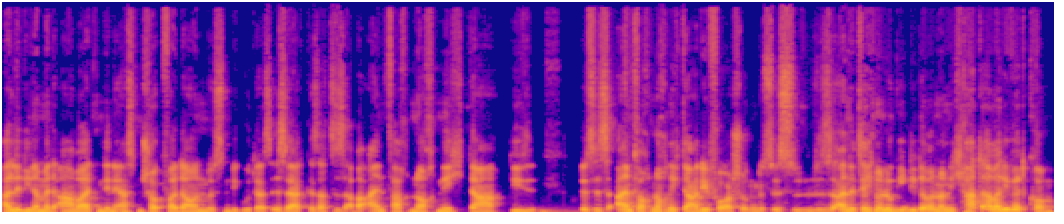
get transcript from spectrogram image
alle, die damit arbeiten, den ersten Schock verdauen müssen, wie gut das ist. Er hat gesagt, es ist aber einfach noch nicht da. Die, das ist einfach noch nicht da, die Forschung. Das ist, das ist eine Technologie, die man noch nicht hat, aber die wird kommen.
